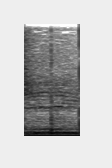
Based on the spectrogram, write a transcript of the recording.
shame.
